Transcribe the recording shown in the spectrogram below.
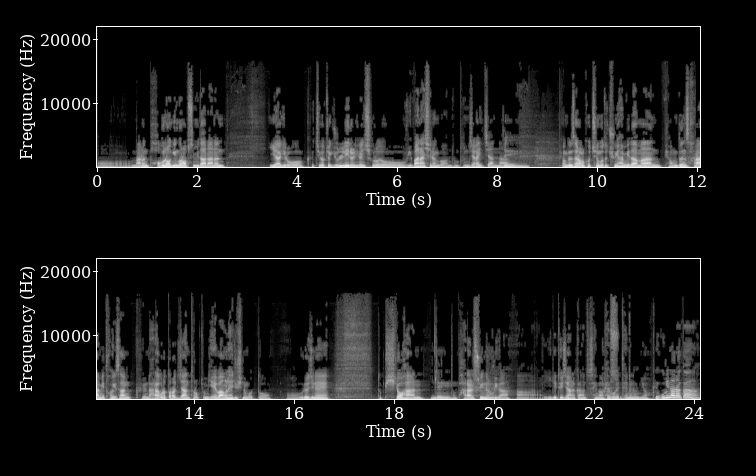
어, 나는 법은 어긴 건 없습니다라는 이야기로 그 직업적 윤리를 이런 식으로 위반하시는 건 좀 문제가 있지 않나. 네. 병든 사람을 고치는 것도 중요합니다만 병든 사람이 더 이상 그 나락으로 떨어지지 않도록 좀 예방을 해주시는 것도 어, 의료진의 또 필요한 네. 음, 좀 바랄 수 있는 우리가 아, 일이 되지 않을까 하는 생각을 그렇습니다. 해보게 되는군요. 그 우리나라가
